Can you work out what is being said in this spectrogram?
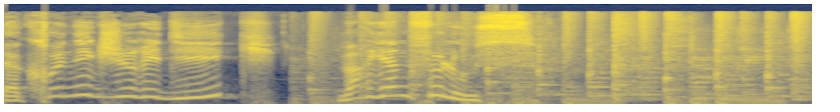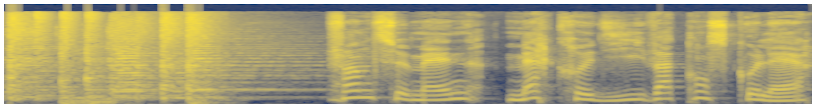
La chronique juridique, Marianne Felous. Fin de semaine, mercredi, vacances scolaires,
